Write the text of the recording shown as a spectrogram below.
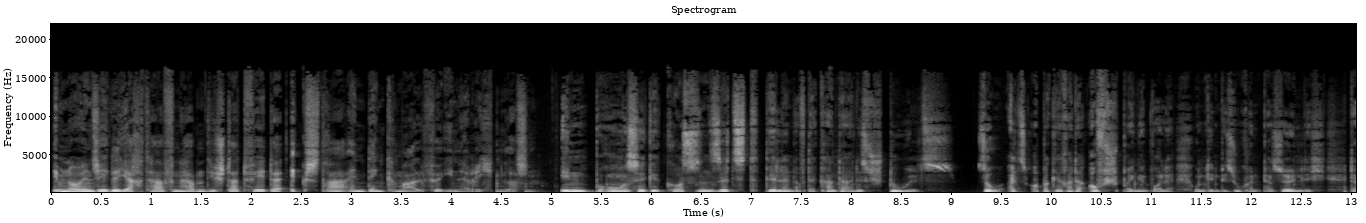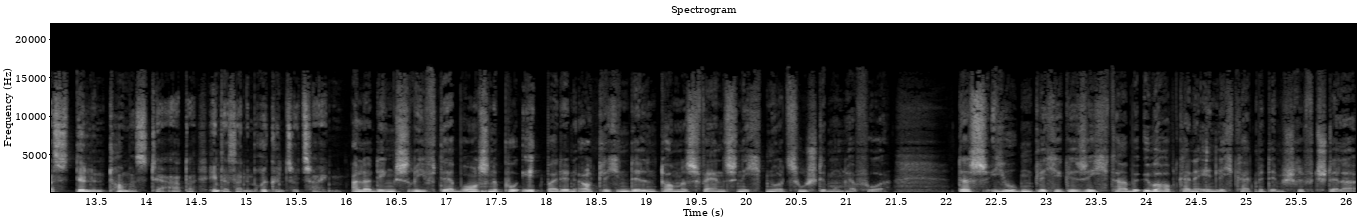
Im neuen Segelyachthafen haben die Stadtväter extra ein Denkmal für ihn errichten lassen. In Bronze gegossen sitzt Dylan auf der Kante eines Stuhls, so als ob er gerade aufspringen wolle, um den Besuchern persönlich das Dylan Thomas Theater hinter seinem Rücken zu zeigen. Allerdings rief der bronzene Poet bei den örtlichen Dylan Thomas Fans nicht nur Zustimmung hervor. Das jugendliche Gesicht habe überhaupt keine Ähnlichkeit mit dem Schriftsteller,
